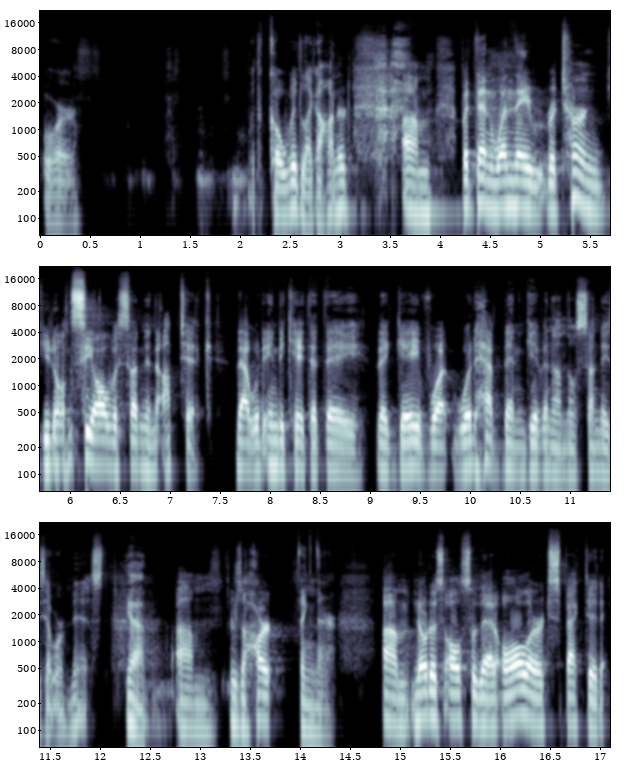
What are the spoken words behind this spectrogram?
or with COVID, like a hundred. Um, but then when they return, you don't see all of a sudden an uptick that would indicate that they they gave what would have been given on those Sundays that were missed. Yeah, Um, there's a heart thing there. Um, notice also that all are expected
